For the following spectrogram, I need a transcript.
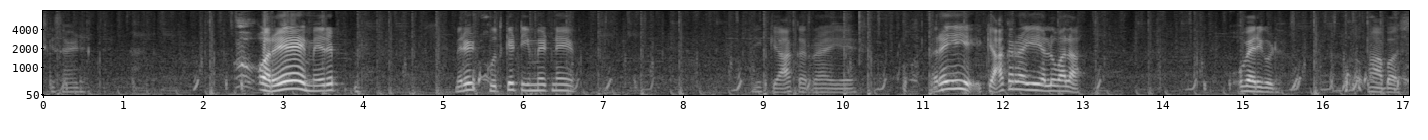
इसकी साइड। अरे, मेरे मेरे खुद के टीममेट ने क्या कर रहा है ये? अरे ये क्या कर रहा है ये येलो वाला? वेरी गुड हाँ बस।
